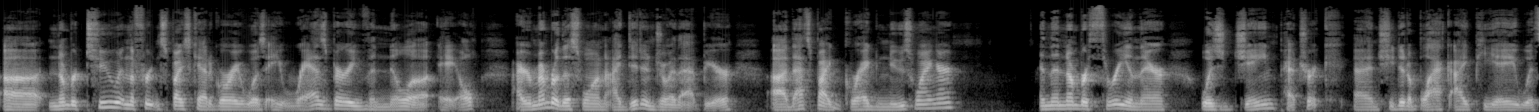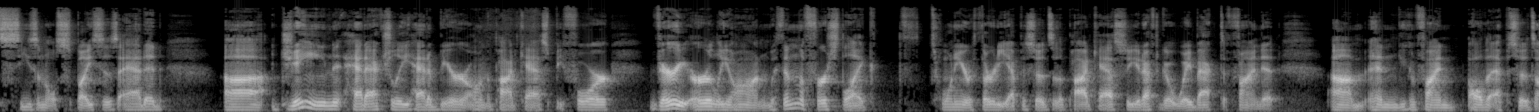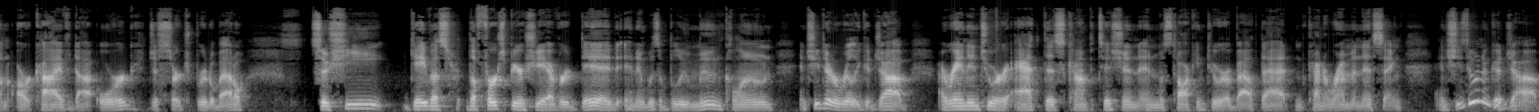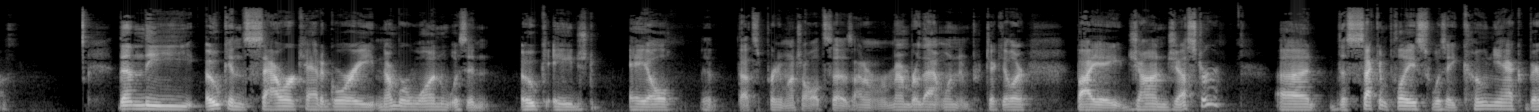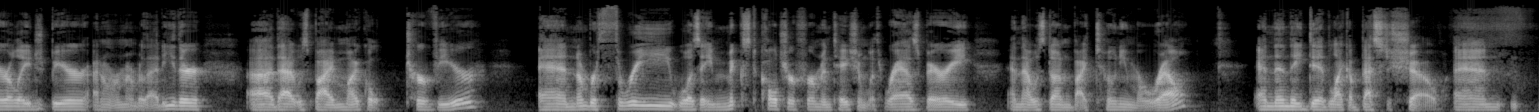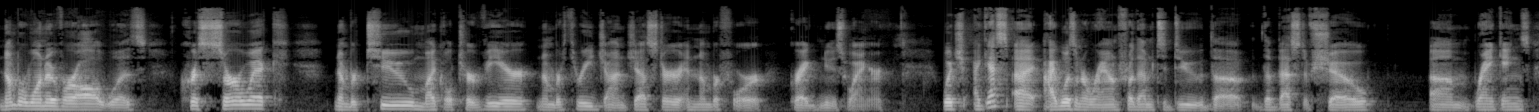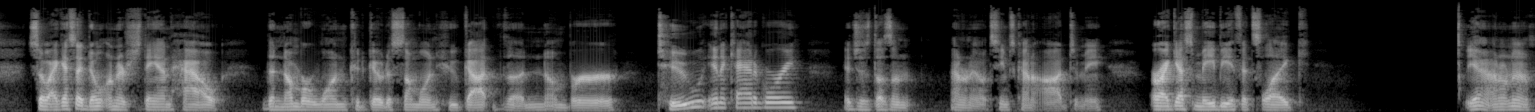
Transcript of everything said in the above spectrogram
Uh, number two in the fruit and spice category was a raspberry vanilla ale. I remember this one. I did enjoy that beer. Uh, that's by Greg Newswanger. And then number three in there was Jane Petrick, and she did a black IPA with seasonal spices added. Uh, Jane had actually had a beer on the podcast before, very early on, within the first like 20 or 30 episodes of the podcast, so you'd have to go way back to find it. Um, and you can find all the episodes on archive.org. Just search Brutal Battle. So she gave us the first beer she ever did, and it was a Blue Moon clone, and she did a really good job. I ran into her at this competition and was talking to her about that and kind of reminiscing, and she's doing a good job. Then the oak and sour category, number one was an oak aged ale. That's pretty much all it says. I don't remember that one in particular. By a John Jester. Uh, the second place was a cognac barrel aged beer. I don't remember that either. Uh, that was by Michael Tervier. And number three was a mixed culture fermentation with raspberry, and that was done by Tony Morell. And then they did like a best of show. And number one overall was Chris Serwick. Number two, Michael Tervier. Number three, John Jester. And number four, Greg Newswanger. Which I guess I, I wasn't around for them to do the the best of show um, rankings. So I guess I don't understand how the number one could go to someone who got the number two in a category. It just doesn't. I don't know. It seems kind of odd to me. Or I guess maybe if it's like, yeah, I don't know.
